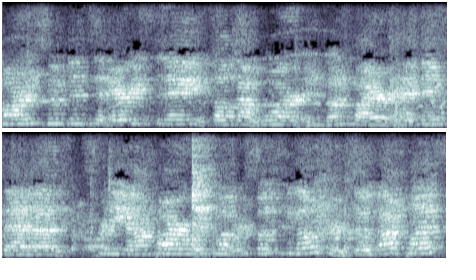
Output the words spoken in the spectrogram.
Mars moved into Aries today. It's all about war and gunfire, and I think that uh, it's pretty on par with what we're supposed to be going through. So God bless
